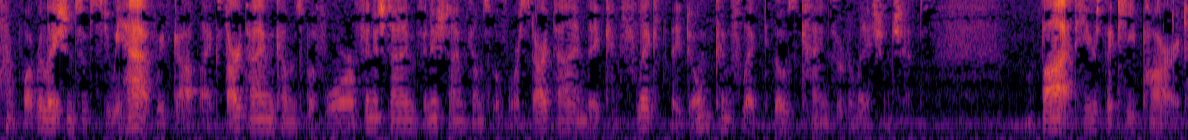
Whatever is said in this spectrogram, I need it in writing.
what relationships do we have? We've got like start time comes before finish time, finish time comes before start time. They conflict, they don't conflict, those kinds of relationships. But here's the key part.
